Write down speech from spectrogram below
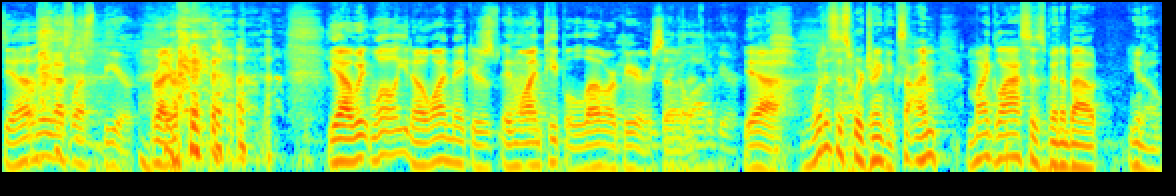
Yeah. Or maybe that's less beer. right. Right. yeah. We well, you know, winemakers and wine people love our beer. We so drink a that- lot of beer. Yeah. What is this we're drinking? So I'm my glass has been about you know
